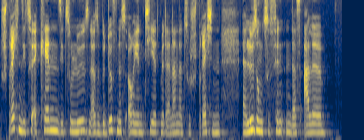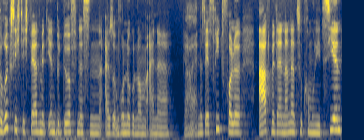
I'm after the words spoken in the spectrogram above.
sprechen, sie zu erkennen, sie zu lösen, also bedürfnisorientiert miteinander zu sprechen, äh, Lösungen zu finden, dass alle berücksichtigt werden mit ihren Bedürfnissen. Also im Grunde genommen eine ja, eine sehr friedvolle Art, miteinander zu kommunizieren.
